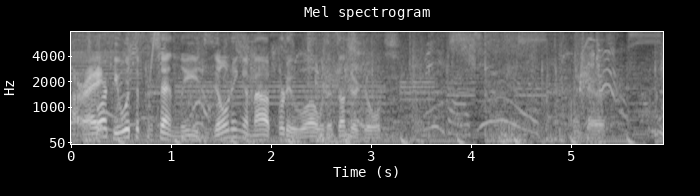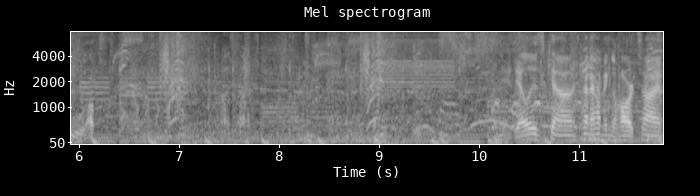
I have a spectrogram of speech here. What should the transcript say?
All right. Sparky with the percent lead, zoning him out pretty well with the Thunder Jolts. Okay. Ooh, up. Deli's kind of, kind of having a hard time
